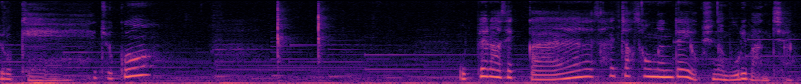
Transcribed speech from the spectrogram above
이렇게 해주고 오페라 색깔 살짝 섞는데 역시나 물이 많지 않게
